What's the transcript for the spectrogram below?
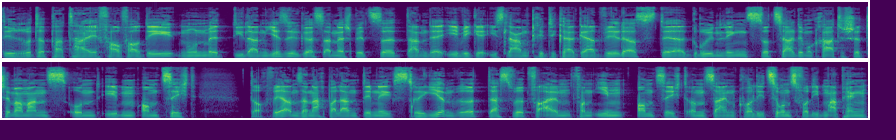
Die Rütte-Partei VVD, nun mit Dilan Yesilgöz an der Spitze, dann der ewige Islamkritiker Gerd Wilders, der grün-links sozialdemokratische Timmermans und eben Omzicht. Doch wer unser Nachbarland demnächst regieren wird, das wird vor allem von ihm, Omzicht und seinen Koalitionsvorlieben abhängen.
